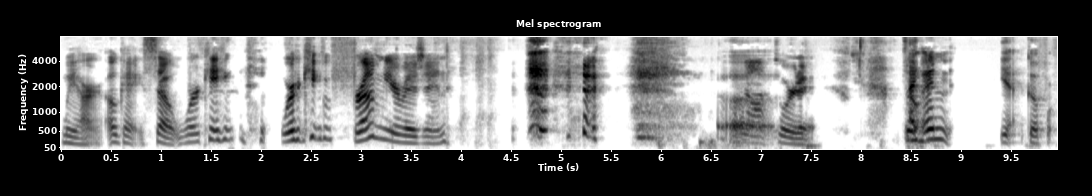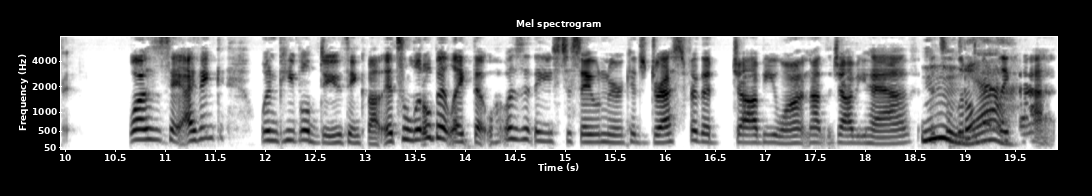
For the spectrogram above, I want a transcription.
We are. Okay, so working working from your vision. Not toward it. So I- and yeah, go for it. what was gonna say? I think when people do think about it's a little bit like that. What was it they used to say when we were kids? Dress for the job you want, not the job you have. it's a Mm, little yeah. bit like that.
